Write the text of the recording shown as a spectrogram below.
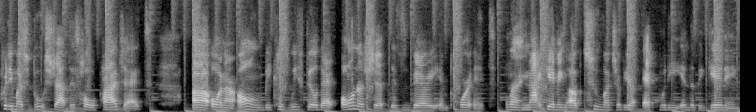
pretty much bootstrapped this whole project uh, on our own because we feel that ownership is very important. Right. Not giving up too much of your equity in the beginning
